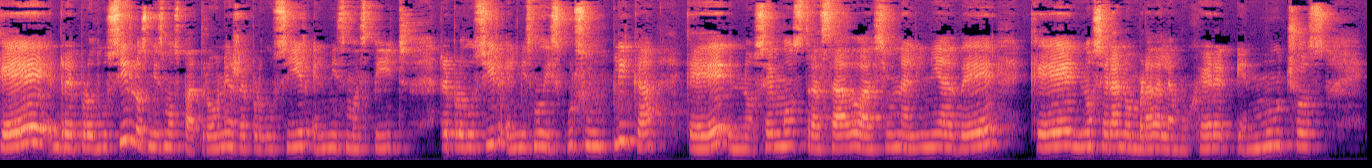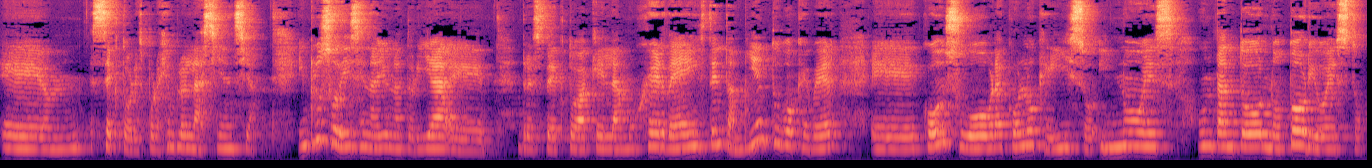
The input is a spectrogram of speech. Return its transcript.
que reproducir los mismos patrones, reproducir el mismo speech, reproducir el mismo discurso implica que nos hemos trazado hacia una línea de que no será nombrada la mujer en muchos em, sectores, por ejemplo en la ciencia. Incluso dicen, hay una teoría eh, respecto a que la mujer de Einstein también tuvo que ver eh, con su obra, con lo que hizo, y no es un tanto notorio esto.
